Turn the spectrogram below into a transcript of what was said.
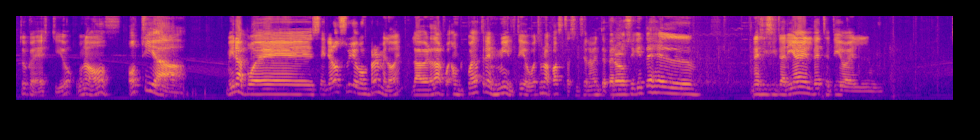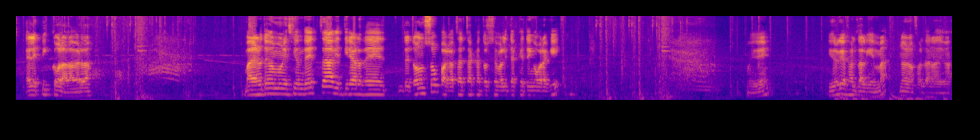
¿Esto qué es, tío? Una hoz ¡Hostia! Mira, pues sería lo suyo comprármelo, ¿eh? La verdad, aunque cuesta 3.000, tío Cuesta una pasta, sinceramente. Pero lo siguiente es el... Necesitaría el de este, tío El... El Speed la verdad. Vale, no tengo munición de esta Voy a tirar de, de tonso Para gastar estas 14 balitas que tengo por aquí. Muy bien. Yo creo que falta alguien más. No, no falta nadie más.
